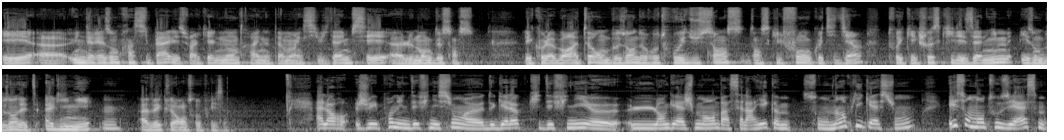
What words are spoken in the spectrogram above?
Et euh, une des raisons principales, et sur laquelle nous on travaille notamment avec Civitime, c'est euh, le manque de sens. Les collaborateurs ont besoin de retrouver du sens dans ce qu'ils font au quotidien, trouver quelque chose qui les anime, et ils ont besoin d'être alignés mm. avec leur entreprise. Alors, je vais prendre une définition euh, de Gallup qui définit l'engagement d'un salarié comme son implication et son enthousiasme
